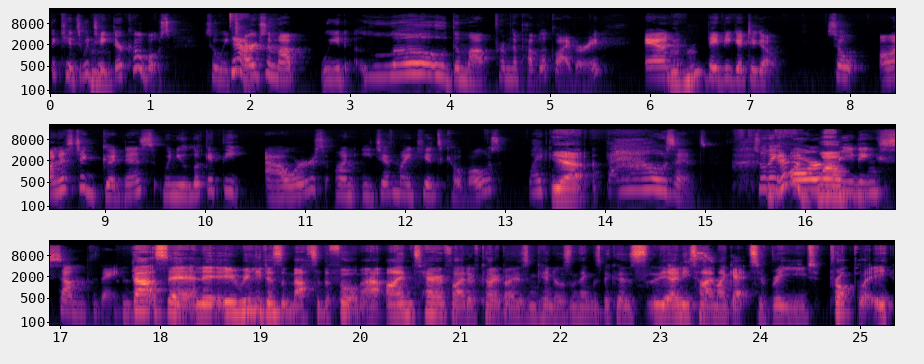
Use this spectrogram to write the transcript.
the kids would take their Kobos. So we. Yeah. charge them up, we'd load them up from the public library, and Mhm. they'd be good to go. So, honest to goodness, when you look at the hours on each of my kids' Kobos, like Yeah. thousands. So they Yeah, are well, reading something. That's it. And it, it really doesn't matter the format. I'm terrified of Kobos and Kindles and things because the only time I get to read properly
